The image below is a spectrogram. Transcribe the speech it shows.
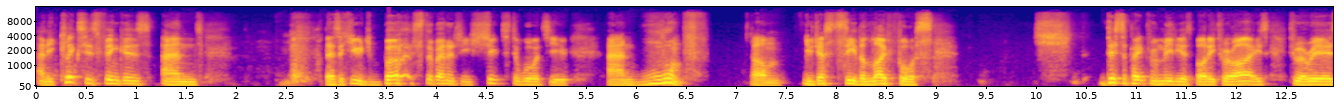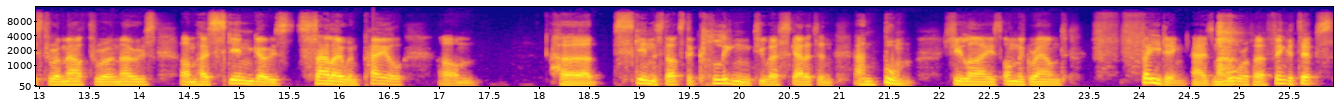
And he clicks his fingers, and there's a huge burst of energy shoots towards you, and whoomph! Um, you just see the life force dissipate from Amelia's body through her eyes, through her ears, through her mouth, through her nose. Um, her skin goes sallow and pale. Um, her skin starts to cling to her skeleton, and boom, she lies on the ground, f- fading as more of her fingertips,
